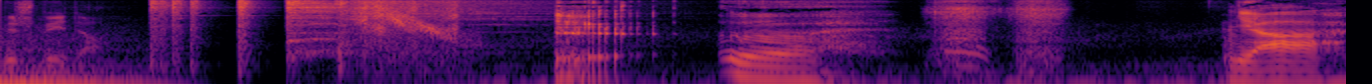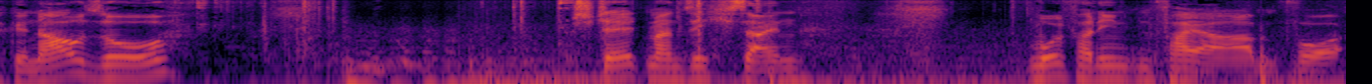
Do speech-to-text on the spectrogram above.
Bis später. Ja, genau so stellt man sich seinen wohlverdienten Feierabend vor.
